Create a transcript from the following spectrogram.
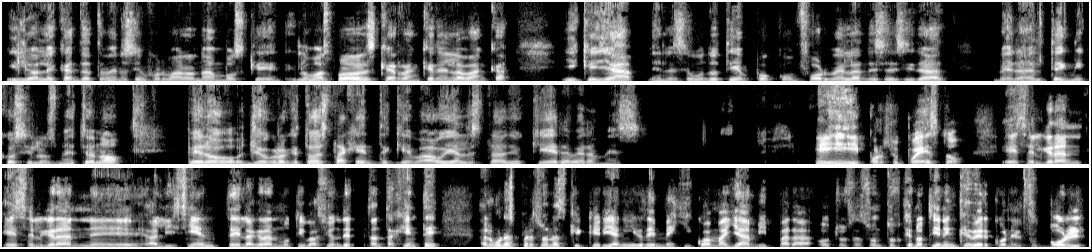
y León Lecanta también nos informaron ambos que lo más probable es que arranquen en la banca y que ya en el segundo tiempo, conforme a la necesidad, verá el técnico si los mete o no. Pero yo creo que toda esta gente que va hoy al estadio quiere ver a Messi. Sí, por supuesto, es el gran, es el gran eh, aliciente, la gran motivación de tanta gente. Algunas personas que querían ir de México a Miami para otros asuntos que no tienen que ver con el fútbol,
